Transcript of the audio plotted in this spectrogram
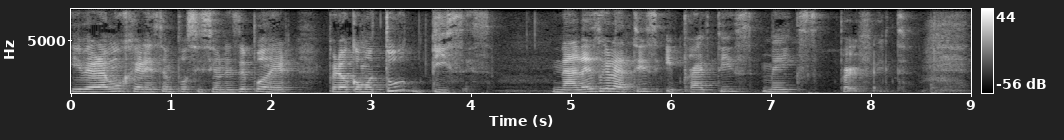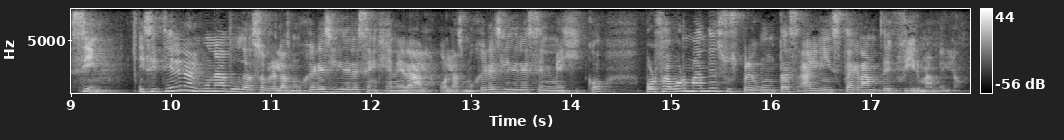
Y ver a mujeres en posiciones de poder, pero como tú dices, nada es gratis y practice makes perfect. Sí, y si tienen alguna duda sobre las mujeres líderes en general o las mujeres líderes en México, por favor manden sus preguntas al Instagram de Fírmamelo.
